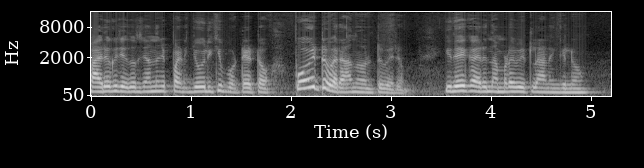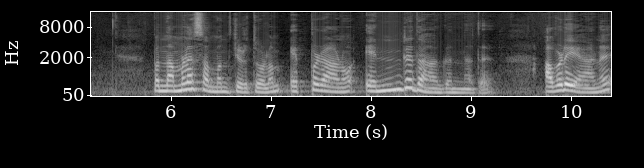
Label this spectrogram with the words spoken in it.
കാര്യമൊക്കെ ചെയ്തു ഞാൻ പണി ജോലിക്ക് പോട്ടെ കേട്ടോ. പോയിട്ട് വരാമെന്ന് പറഞ്ഞിട്ട് വരും. ഇതേ കാര്യം നമ്മുടെ വീട്ടിലാണെങ്കിലോ. അപ്പം നമ്മളെ സംബന്ധിച്ചിടത്തോളം എപ്പോഴാണോ എന്റെതാകുന്നത് അവിടെയാണ്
